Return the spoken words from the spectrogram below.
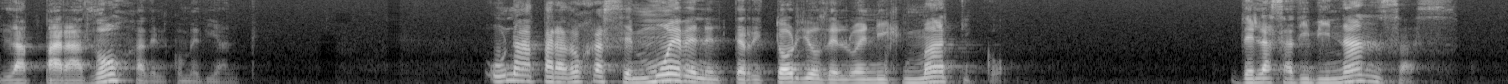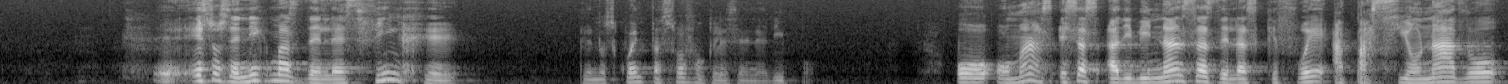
la paradoja del comediante. Una paradoja se mueve en el territorio de lo enigmático, de las adivinanzas, eh, esos enigmas de la esfinge que nos cuenta Sófocles en Edipo, o, o más, esas adivinanzas de las que fue apasionado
